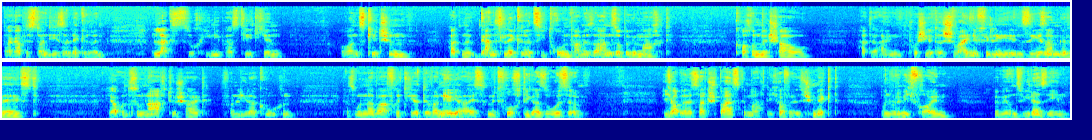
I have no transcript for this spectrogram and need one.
Da gab es dann diese leckeren Lachs-Zucchini-Pastetchen. Rons Kitchen hat eine ganz leckere Zitronen-Parmesansuppe gemacht. Kochen mit Schau. Hatte ein pochiertes Schweinefilet in Sesam gewälzt. Ja, und zum Nachtisch halt von Lila Kuchen das wunderbar frittierte Vanilleeis mit fruchtiger Soße. Ich hoffe, es hat Spaß gemacht. Ich hoffe, es schmeckt und würde mich freuen, wenn wir uns wiedersehen.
